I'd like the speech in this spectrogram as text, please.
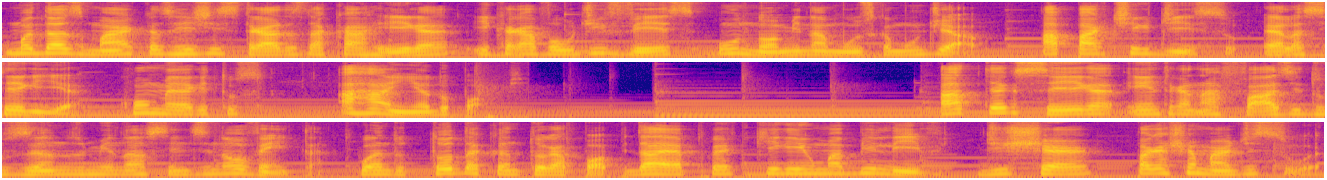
uma das marcas registradas da carreira e cravou de vez o nome na música mundial. A partir disso, ela seria, com méritos, a rainha do pop. A terceira entra na fase dos anos 1990, quando toda cantora pop da época queria uma Believe de Cher para chamar de sua.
